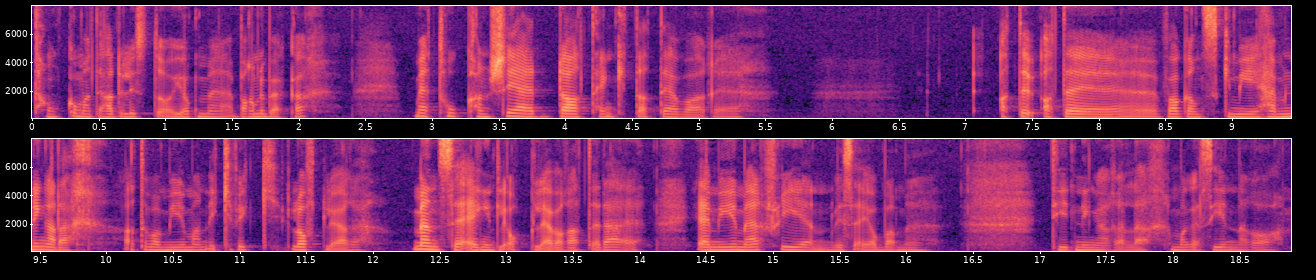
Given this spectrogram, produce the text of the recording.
tanke om at jeg hadde lyst til å jobbe med barnebøker. Men jeg tror kanskje jeg da tenkte at det var eh, at det, at det var ganske mye hemninger der. At det var mye man ikke fikk lov til å gjøre. Mens jeg egentlig opplever at jeg er mye mer fri enn hvis jeg jobber med tidninger eller magasiner og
